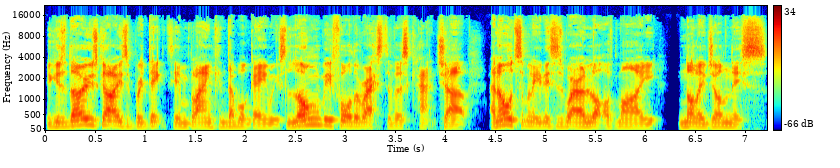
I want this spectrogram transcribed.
because those guys are predicting blank and double game weeks long before the rest of us catch up. And ultimately, this is where a lot of my knowledge on this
